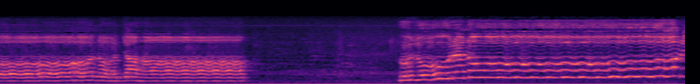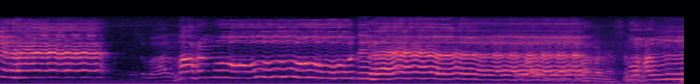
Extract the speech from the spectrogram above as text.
um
